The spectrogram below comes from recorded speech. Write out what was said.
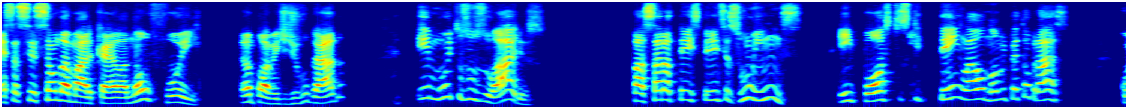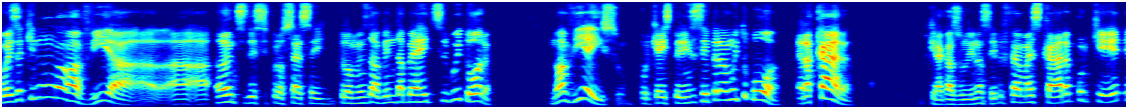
essa seção da marca ela não foi amplamente divulgada e muitos usuários passaram a ter experiências ruins em postos que tem lá o nome Petrobras, coisa que não havia antes desse processo aí, pelo menos da venda da BR distribuidora. Não havia isso, porque a experiência sempre era muito boa, era cara, porque a gasolina sempre foi a mais cara, porque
